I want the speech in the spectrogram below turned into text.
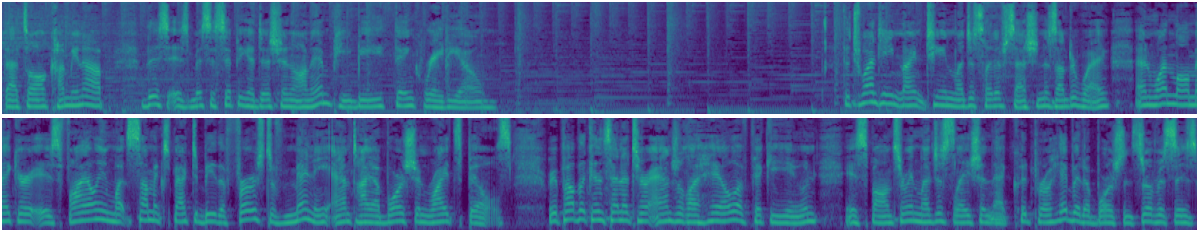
That's all coming up. This is Mississippi Edition on MPB Think Radio. The 2019 legislative session is underway, and one lawmaker is filing what some expect to be the first of many anti-abortion rights bills. Republican Senator Angela Hill of Picayune is sponsoring legislation that could prohibit abortion services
